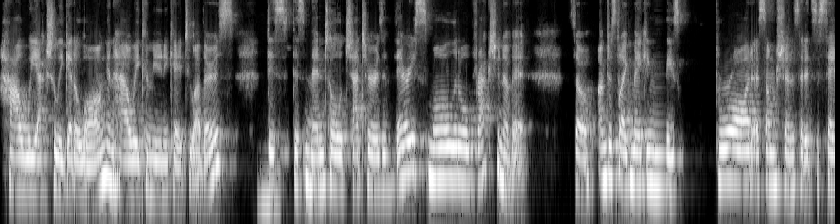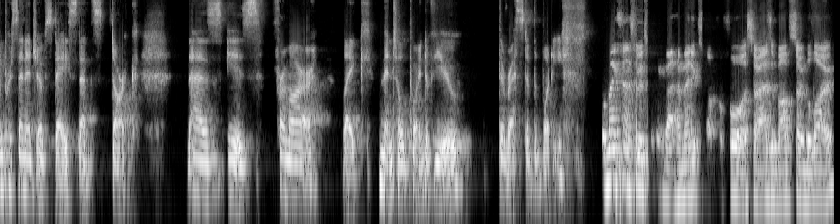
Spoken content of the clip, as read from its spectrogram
how we actually get along and how we communicate to others. Mm-hmm. This this mental chatter is a very small little fraction of it so i'm just like making these broad assumptions that it's the same percentage of space that's dark as is from our like mental point of view the rest of the body Well, it makes sense. We were talking about hermetic stuff before. So as above, so below.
